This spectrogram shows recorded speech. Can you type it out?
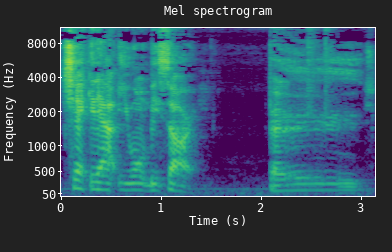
check it out. You won't be sorry. Peace.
